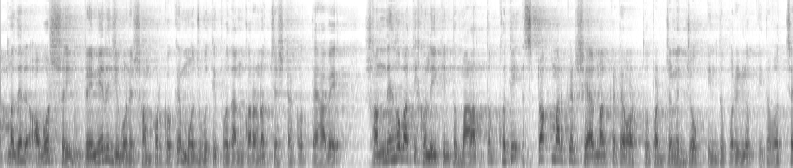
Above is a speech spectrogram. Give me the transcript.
আপনাদের অবশ্যই প্রেমের জীবনে সম্পর্ককে মজবুতি প্রদান করানোর চেষ্টা করতে হবে। সন্দেহবাতিক হলেই কিন্তু মারাত্মক ক্ষতি। স্টক মার্কেট শেয়ার মার্কেটে অর্থ উপার্জনের যোগ কিন্তু পরিলক্ষিত হচ্ছে।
